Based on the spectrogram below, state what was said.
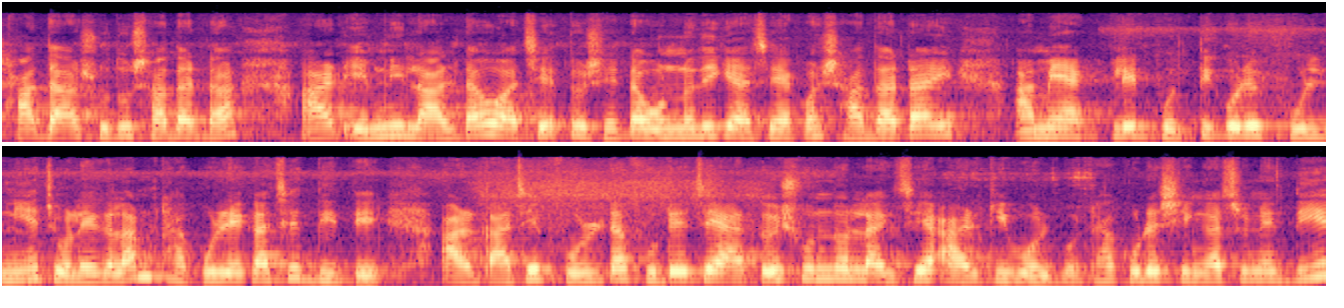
সাদা, শুধু সাদাটা। আর এমনি লালটাও আছে, তো সেটা অন্যদিকে আছে। এখন সাদাটাই আমি এক প্লেট ভর্তি করে ফুল নিয়ে চলে গেলাম ঠাকুরের কাছে দিতে। আর গাছে ফুলটা ফুটেছে, এতই সুন্দর লাগছে, আর কি বলব? ঠাকুরের সিংহাসনে দিয়ে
